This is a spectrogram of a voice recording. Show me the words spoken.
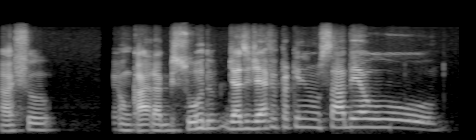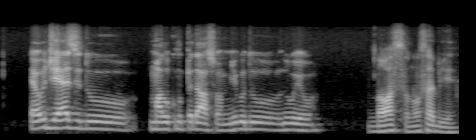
Acho é um cara absurdo. Jazzy Jeff, pra quem não sabe, é o. É o Jazzy do Maluco no Pedaço, amigo do, do Will. Nossa, eu não sabia.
